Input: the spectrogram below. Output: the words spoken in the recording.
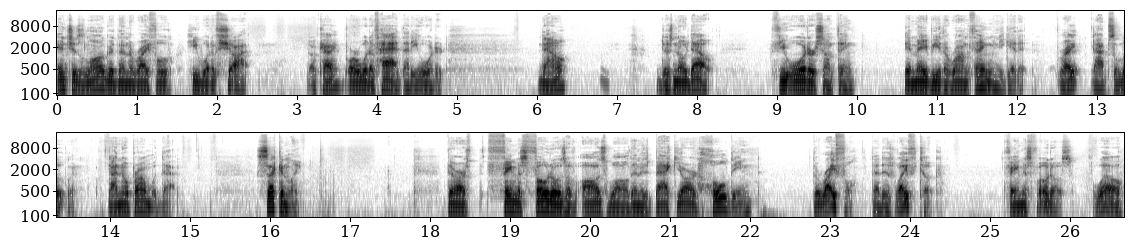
inches longer than the rifle he would have shot, okay, or would have had that he ordered. Now, there's no doubt. If you order something, it may be the wrong thing when you get it, right? Absolutely. Got no problem with that. Secondly, there are famous photos of Oswald in his backyard holding the rifle that his wife took. Famous photos. Well,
